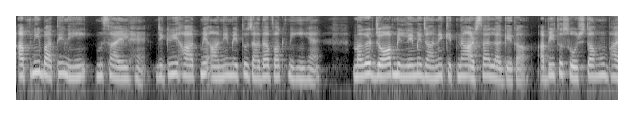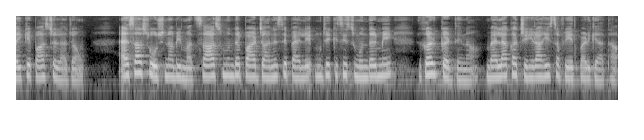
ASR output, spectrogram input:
अपनी बातें नहीं, मसाइल हैं। डिग्री हाथ में आने में तो ज़्यादा वक्त नहीं है। मगर जॉब मिलने में जाने कितना अरसा लगेगा। अभी तो सोचता हूँ भाई के पास चला जाऊँ। ऐसा सोचना भी मत। सात समुंदर पार जाने से पहले मुझे किसी समुंदर में गर्क कर देना। बेला का चेहरा ही सफ़ेद पड़ गया था।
